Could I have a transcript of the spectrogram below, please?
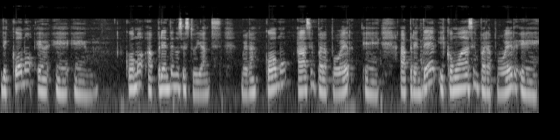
de cómo eh, eh, cómo aprenden los estudiantes, ¿verdad? Cómo hacen para poder eh, aprender y cómo hacen para poder eh, eh,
